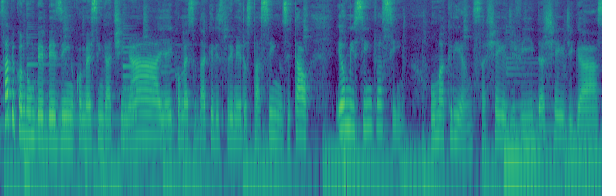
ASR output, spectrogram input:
Sabe quando um bebezinho começa a engatinhar e aí começa a dar aqueles primeiros passinhos e tal? Eu me sinto assim, uma criança cheia de vida, cheia de gás,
